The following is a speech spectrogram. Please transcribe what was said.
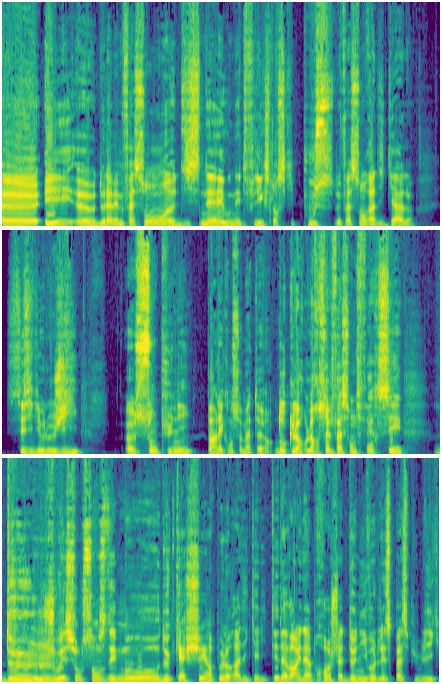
et de la même façon, Disney ou Netflix, lorsqu'ils poussent de façon radicale ces idéologies, sont punis par les consommateurs. Donc leur, leur seule façon de faire, c'est de jouer sur le sens des mots, de cacher un peu leur radicalité, d'avoir une approche à deux niveaux de l'espace public,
